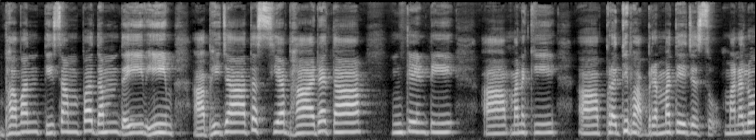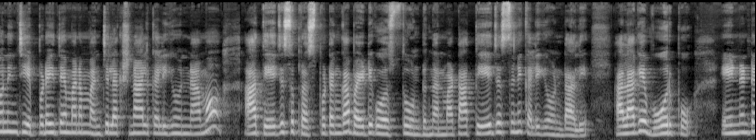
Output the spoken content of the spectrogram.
భవంతి సంపదం దైవీం అభిజాతస్య భారత. ఇంకేంటి? మనకి ప్రతిభ బ్రహ్మ తేజస్సు. మనలో నుంచి ఎప్పుడైతే మనం మంచి లక్షణాలు కలిగి ఉన్నామో ఆ తేజస్సు ప్రస్ఫుటంగా బయటకు వస్తూ ఉంటుందన్నమాట. ఆ తేజస్సుని కలిగి ఉండాలి. అలాగే ఓర్పు. ఏంటంటే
